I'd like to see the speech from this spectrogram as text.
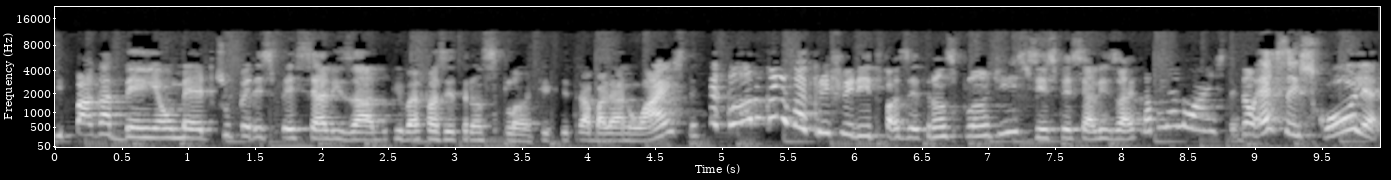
e paga bem ao médico super especializado que vai fazer transplante e trabalhar no Einstein. É claro que ele vai preferir fazer transplante e se especializar e trabalhar no Einstein. Então, essa escolha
